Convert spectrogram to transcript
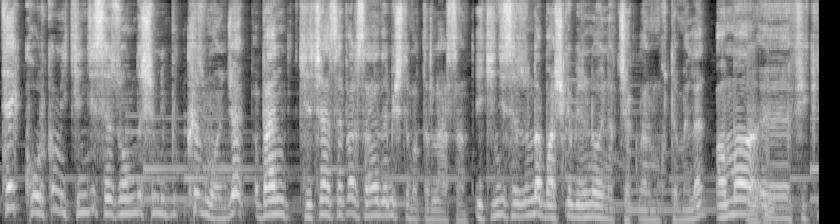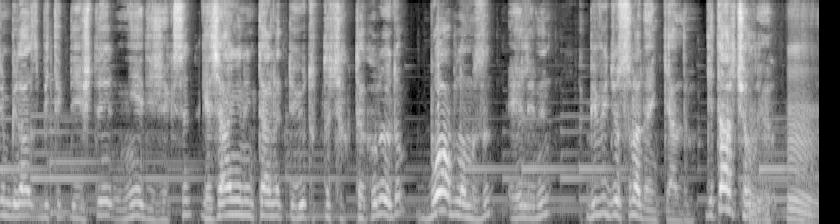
tek korkum ikinci sezonda şimdi bu kız mı oynayacak? Ben geçen sefer sana demiştim hatırlarsan. İkinci sezonda başka birini oynatacaklar muhtemelen. Ama Hı hı. e, fikrim biraz bir tık değişti. Niye diyeceksin? Geçen gün internette YouTube'da çık- takılıyordum. Bu ablamızın Eli'nin bir videosuna denk geldim. Gitar çalıyor. Hmm.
